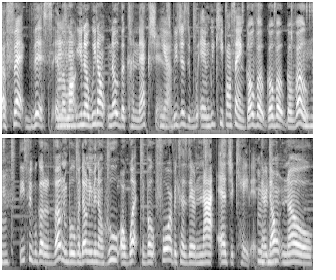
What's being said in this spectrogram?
affect this in the long you know we don't know the connections Mm-hmm. Yeah. we just and we keep on saying go vote go vote go vote Mm-hmm. these people go to the voting booth and don't even know who or what to vote for because they're not educated Mm-hmm. they don't know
